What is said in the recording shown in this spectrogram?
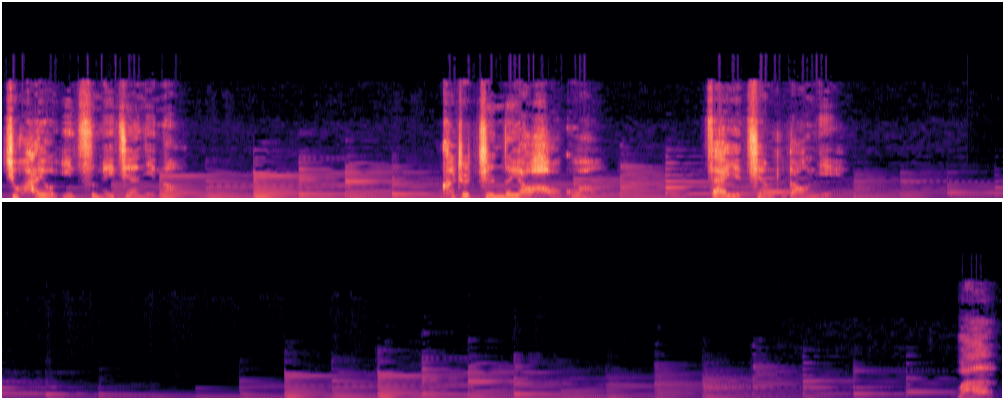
就还有一次没见你呢。可这真的要好过再也见不到你。晚安。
